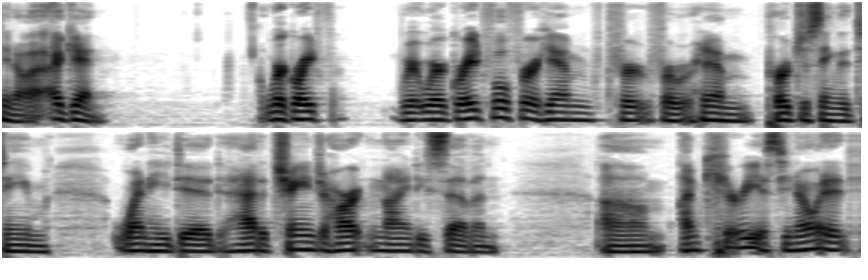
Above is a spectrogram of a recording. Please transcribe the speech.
you know, again, we're grateful. We're, we're grateful for him for, for him purchasing the team when he did. Had a change of heart in '97. Um, I'm curious, you know, it,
